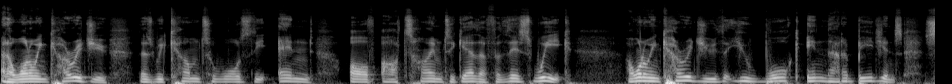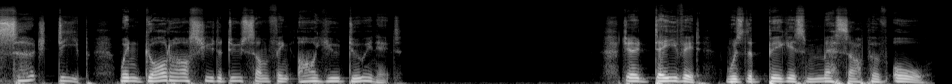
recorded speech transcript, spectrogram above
And I want to encourage you as we come towards the end of our time together for this week. I want to encourage you that you walk in that obedience. Search deep. When God asks you to do something, are you doing it? Do you know, David was the biggest mess up of all,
